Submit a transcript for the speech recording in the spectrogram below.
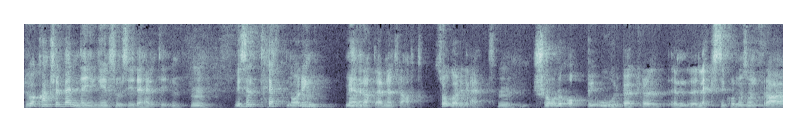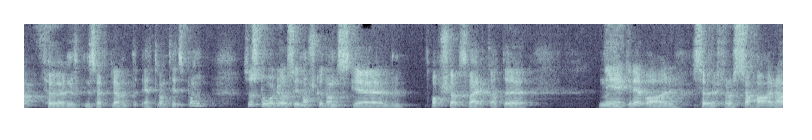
Du har kanskje vennegjenger som sier det hele tiden. Hvis en 13-åring mener at det er nøytralt, så går det greit. Slår du opp i ordbøker og leksikon og sånn fra før 1970 eller et eller annet tidspunkt, så står det også i norske og danske oppslagsverk at eh, negere var sør for Sahara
